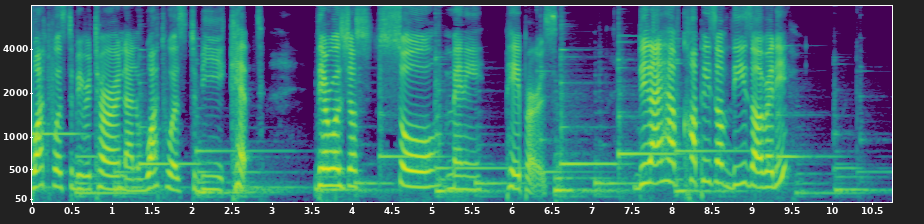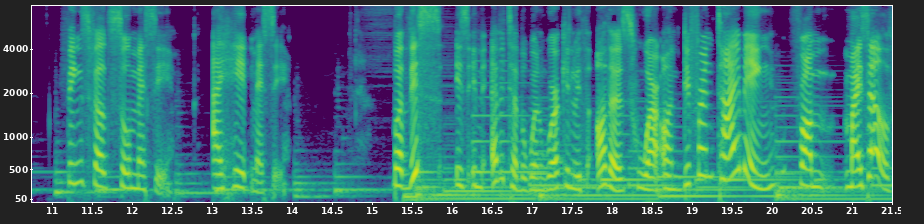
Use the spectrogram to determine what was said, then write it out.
what was to be returned and what was to be kept. There was just so many papers. Did I have copies of these already? Things felt so messy. I hate messy. But this is inevitable when working with others who are on different timing from myself.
